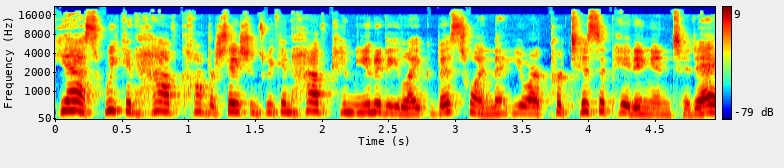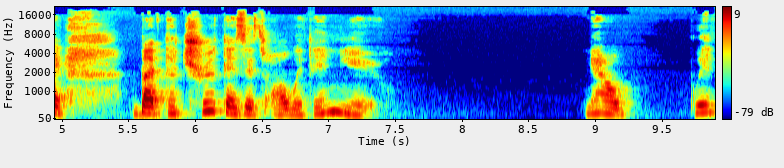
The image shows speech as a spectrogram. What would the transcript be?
Yes, we can have conversations, we can have community like this one that you are participating in today, but the truth is, it's all within you. Now, with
